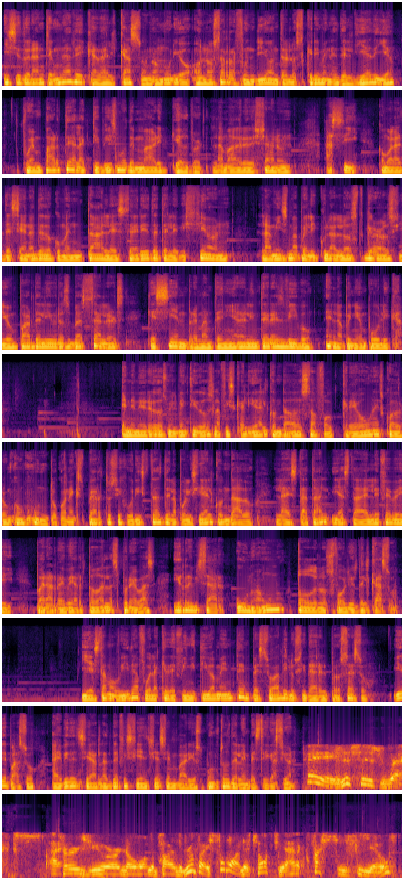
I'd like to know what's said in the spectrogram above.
Y si durante una década el caso no murió o no se refundió entre los crímenes del día a día, fue en parte al activismo de Mary Gilbert, la madre de Shannon, así como las decenas de documentales, series de televisión, la misma película Lost Girls y un par de libros bestsellers que siempre mantenían el interés vivo en la opinión pública. En enero de 2022, la Fiscalía del Condado de Suffolk creó un escuadrón conjunto con expertos y juristas de la Policía del Condado, la estatal y hasta el FBI para rever todas las pruebas y revisar uno a uno todos los folios del caso. Y esta movida fue la que definitivamente empezó a dilucidar el proceso y de paso a evidenciar las deficiencias en varios puntos de la investigación. Hey, this is Rex.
